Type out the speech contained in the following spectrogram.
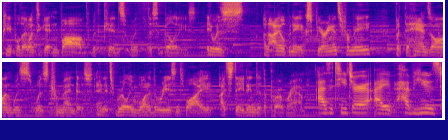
people that want to get involved with kids with disabilities. It was an eye-opening experience for me, but the hands-on was, was tremendous, and it's really one of the reasons why I stayed into the program. As a teacher, I have used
